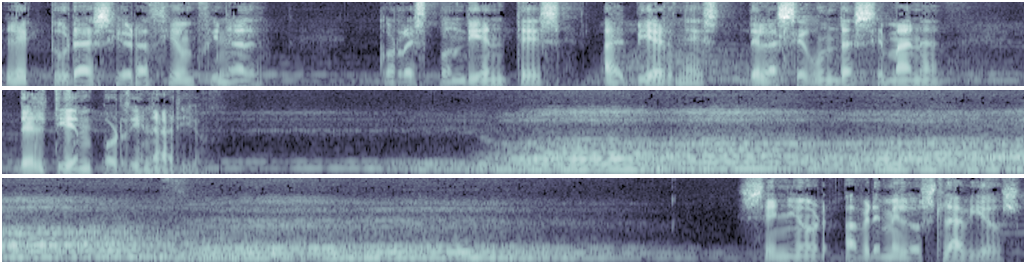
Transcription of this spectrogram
Lecturas y oración final correspondientes al viernes de la segunda semana del tiempo ordinario. Señor, ábreme los labios,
